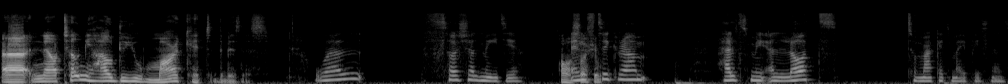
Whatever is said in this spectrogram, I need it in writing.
Uh, now, tell me, how do you market the business? Well, social media. Oh, social. Instagram helps me a lot to market my business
